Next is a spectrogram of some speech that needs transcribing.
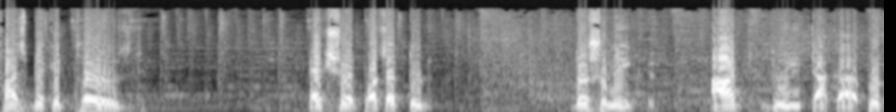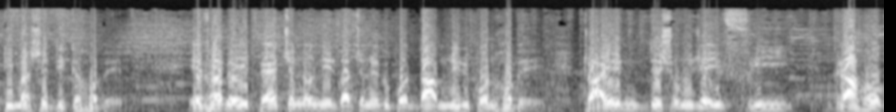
ফার্স্ট ব্র্যাকেট ক্লোজড একশো পঁচাত্তর দশমিক আট দুই টাকা প্রতি মাসে দিতে হবে। এভাবেই পে চ্যানেল নির্বাচনের উপর দাম নিরূপণ হবে। ট্রায়ের নির্দেশ অনুযায়ী ফ্রি গ্রাহক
